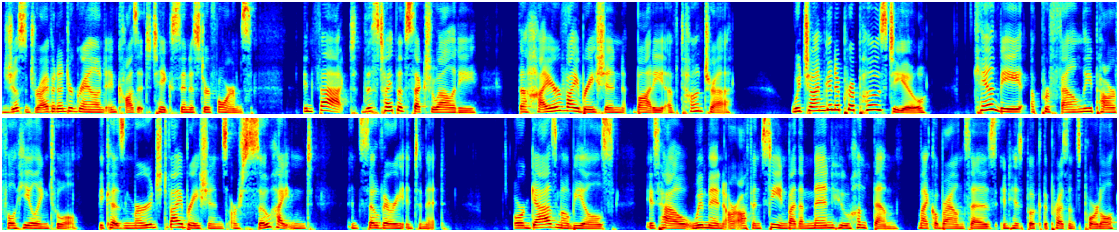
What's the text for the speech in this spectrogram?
just drive it underground and cause it to take sinister forms. In fact, this type of sexuality, the higher vibration body of Tantra, which I'm going to propose to you, can be a profoundly powerful healing tool because merged vibrations are so heightened and so very intimate. Orgasmobiles is how women are often seen by the men who hunt them, Michael Brown says in his book, The Presence Portal.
